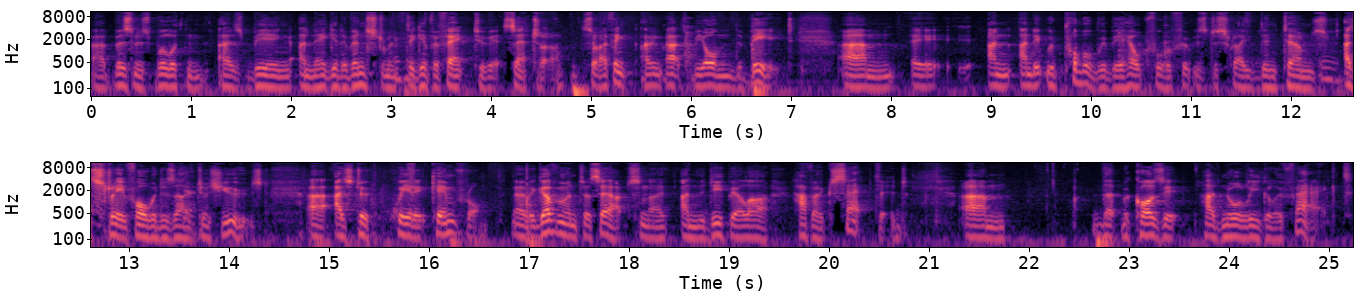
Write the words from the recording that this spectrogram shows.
uh, business bulletin as being a negative instrument mm -hmm. to mm-hmm. give effect to, etc. So I think I think that's beyond debate. Um, uh, and, and it would probably be helpful if it was described in terms mm. as straightforward as yeah. I've just used, uh, as to where it came from. Now, the government asserts, and, I, and the DPLR have accepted, uh, um, that because it had no legal effect,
